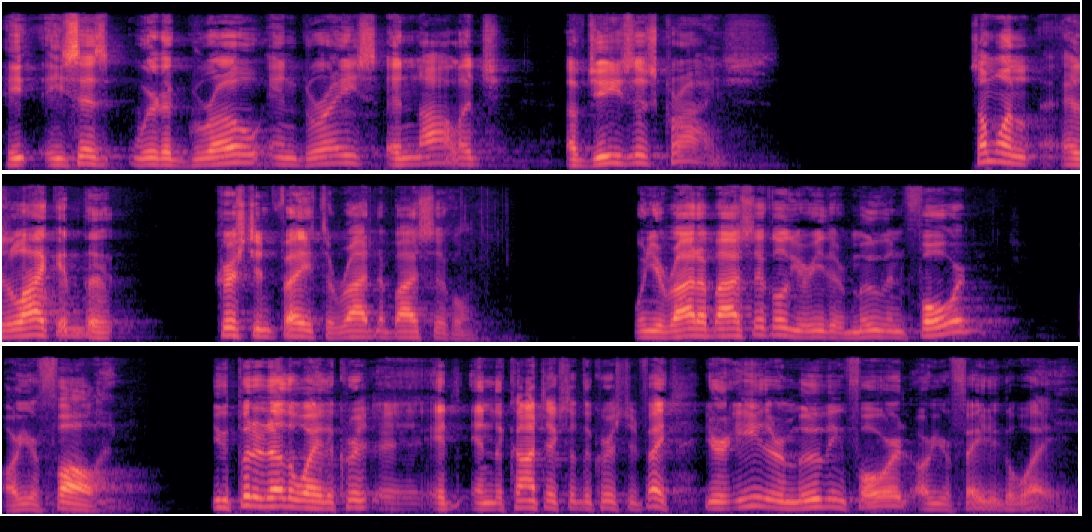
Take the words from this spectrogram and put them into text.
He, he says we're to grow in grace and knowledge of Jesus Christ. Someone has likened the Christian faith to riding a bicycle. When you ride a bicycle, you're either moving forward or you're falling. You could put it another way uh, in the context of the Christian faith. You're either moving forward or you're fading away.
